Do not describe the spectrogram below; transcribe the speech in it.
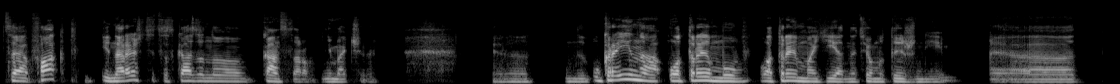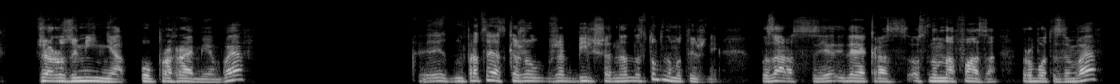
Це факт, і нарешті це сказано канцлером Німеччини. Е, Україна отримав, отримає на цьому тижні е, вже розуміння по програмі МВФ. Е, Про це я скажу вже більше на наступному тижні, бо зараз йде якраз основна фаза роботи з МВФ.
